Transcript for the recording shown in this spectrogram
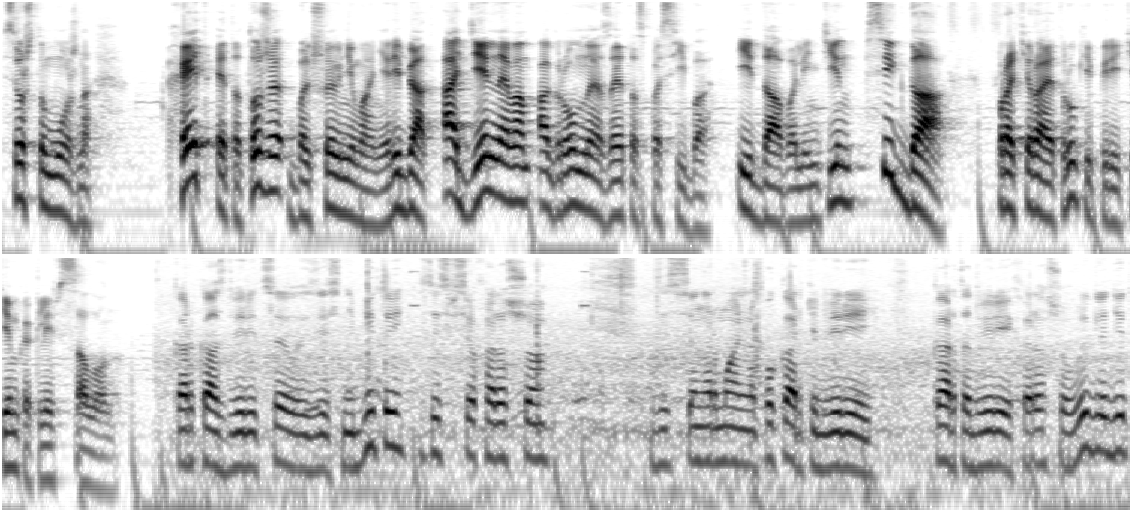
все, что можно. Хейт это тоже большое внимание. Ребят, отдельное вам огромное за это спасибо. И да, Валентин всегда протирает руки перед тем, как лезть в салон. Каркас двери целый, здесь не битый, здесь все хорошо. Здесь все нормально. По карте дверей, карта дверей хорошо выглядит.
